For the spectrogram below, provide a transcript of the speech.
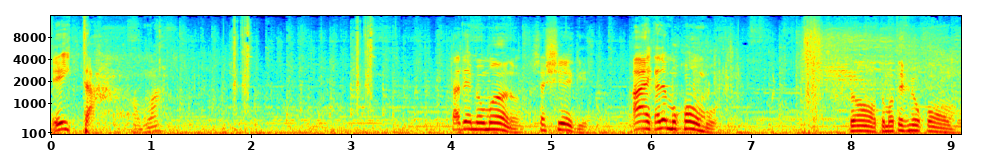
Eita! Vamos lá. Cadê meu mano? Você chegue. Ai, cadê meu combo? Pronto, manteve meu combo.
